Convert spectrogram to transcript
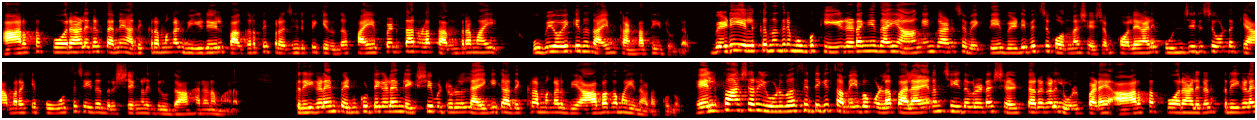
ആർ എസ് എഫ് പോരാളികൾ തന്നെ അതിക്രമങ്ങൾ വീഡിയോയിൽ പകർത്തി പ്രചരിപ്പിക്കുന്നത് ഭയപ്പെടുത്താനുള്ള തന്ത്രമായി ഉപയോഗിക്കുന്നതായും കണ്ടെത്തിയിട്ടുണ്ട്. വെടിയേൽക്കുന്നതിന് മുമ്പ് കീഴടങ്ങിയതായി ആംഗ്യം കാണിച്ച വ്യക്തിയെ വെടിവെച്ച് കൊന്ന ശേഷം കൊലയാളി പുഞ്ചിരിച്ചുകൊണ്ട് ക്യാമറയ്ക്ക് പോസ്റ്റ് ചെയ്ത ദൃശ്യങ്ങൾ ഇതിന് ഉദാഹരണമാണ്. സ്ത്രീകളെയും പെൺകുട്ടികളെയും ലക്ഷ്യമിട്ടുള്ള ലൈംഗിക അതിക്രമങ്ങൾ വ്യാപകമായി നടക്കുന്നു. എൽ ഫാഷർ യൂണിവേഴ്സിറ്റിക്ക് സമീപമുള്ള പലായനം ചെയ്തവരുടെ ഷെൽട്ടറുകളിൽ ഉൾപ്പെടെ ആർ എസ് എഫ് പോരാളികൾ സ്ത്രീകളെ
